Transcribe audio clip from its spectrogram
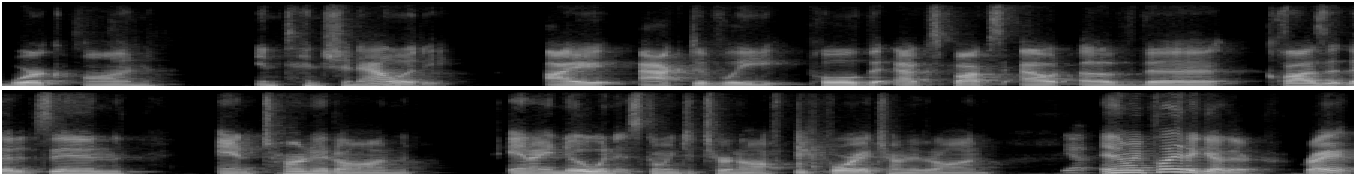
work on intentionality. I actively pull the Xbox out of the closet that it's in and turn it on and I know when it's going to turn off before I turn it on. Yep. And then we play together, right?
